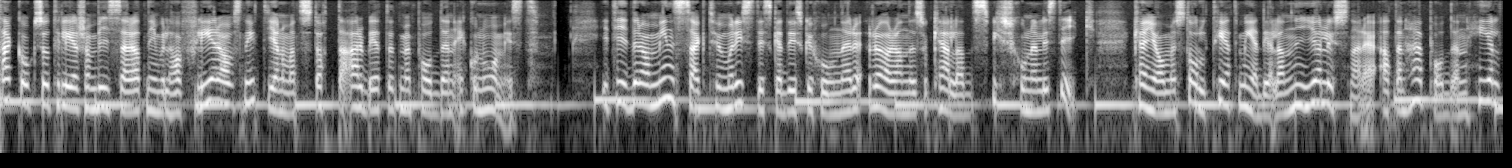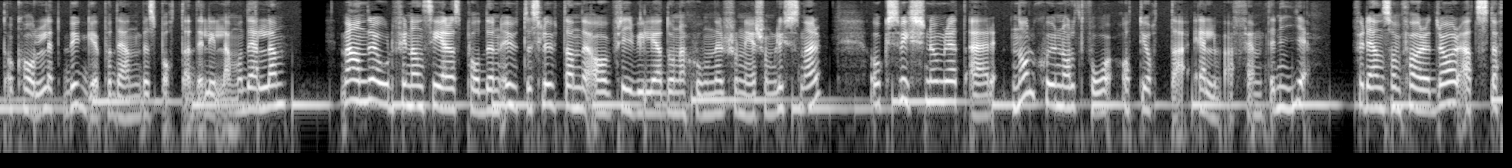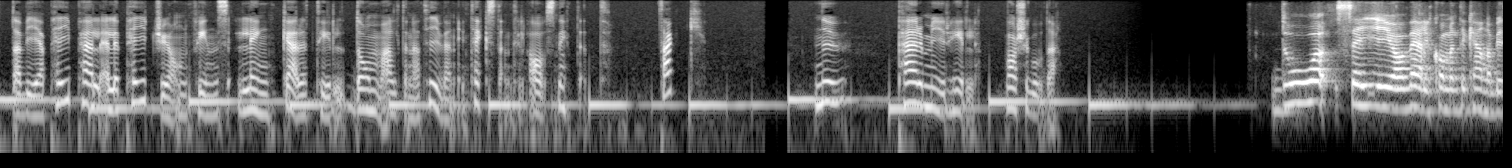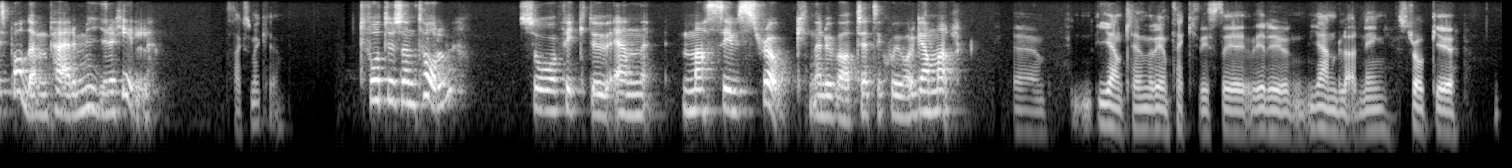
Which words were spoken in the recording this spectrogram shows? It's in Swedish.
Tack också till er som visar att ni vill ha fler avsnitt genom att stötta arbetet med podden ekonomiskt. I tider av minst sagt humoristiska diskussioner rörande så kallad swishjournalistik kan jag med stolthet meddela nya lyssnare att den här podden helt och hållet bygger på den bespottade lilla modellen. Med andra ord finansieras podden uteslutande av frivilliga donationer från er som lyssnar och swishnumret är 0702 88 11 59. För den som föredrar att stötta via Paypal eller Patreon finns länkar till de alternativen i texten till avsnittet. Tack! Nu, Per Myrhill, varsågoda. Då säger jag välkommen till Cannabispodden Per Myrhill. Tack så mycket. 2012 så fick du en massiv stroke när du var 37 år gammal. Eh, egentligen rent tekniskt är det ju en hjärnblödning. Stroke är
